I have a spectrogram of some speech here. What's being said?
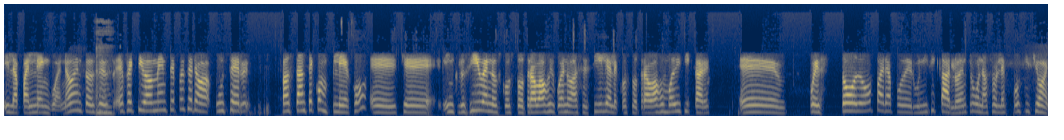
y la panlengua, ¿no? Entonces, efectivamente, pues era un ser bastante complejo, eh, que inclusive nos costó trabajo, y bueno, a Cecilia le costó trabajo modificar, eh, pues todo para poder unificarlo dentro de una sola exposición,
